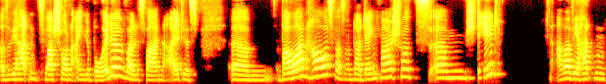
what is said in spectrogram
Also wir hatten zwar schon ein Gebäude, weil es war ein altes ähm, Bauernhaus, was unter Denkmalschutz ähm, steht. Aber wir hatten,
